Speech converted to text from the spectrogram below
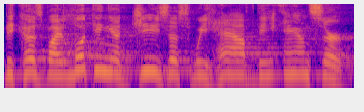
Because by looking at Jesus, we have the answer.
